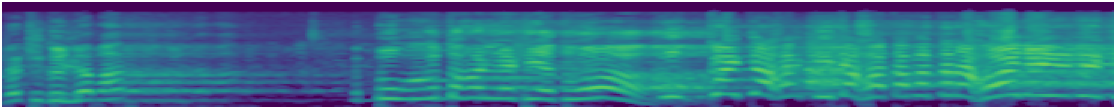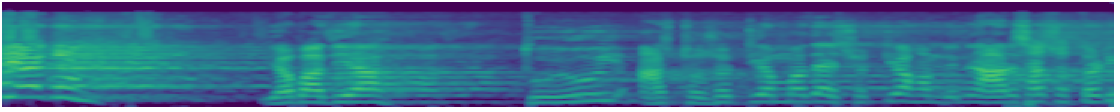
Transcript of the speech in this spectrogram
এবার কি করল আবার? বুকু তো হল লাঠিয়া তো বুক কই তো হয় দিতে হতা বাতারা হয় নাই দিয়া গুণ। ইয়া বাজিয়া তুই আটষট্টি মাঝে একষট্টি হাম দিন আর সাতষট্টি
